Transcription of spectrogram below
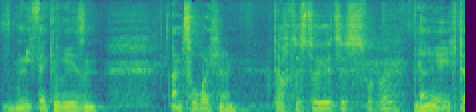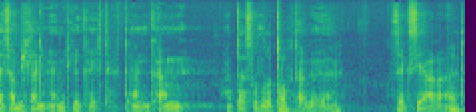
bin ich weg gewesen, an zu röcheln. Dachtest du, jetzt ist es vorbei? Nee, ich, das habe ich gar nicht mehr mitgekriegt. Dann kam, hat das unsere Tochter gehört, sechs Jahre alt.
